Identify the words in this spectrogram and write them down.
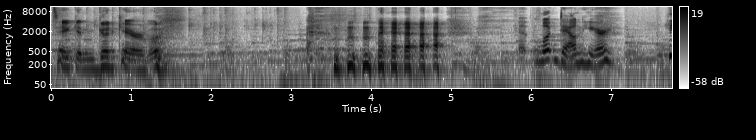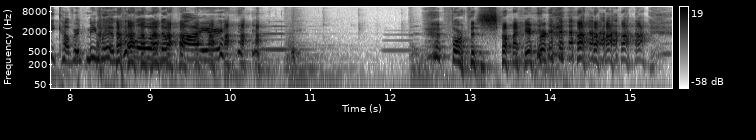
taking good care of him. Look down here. He covered me with a pillow and a fire. For the Shire.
